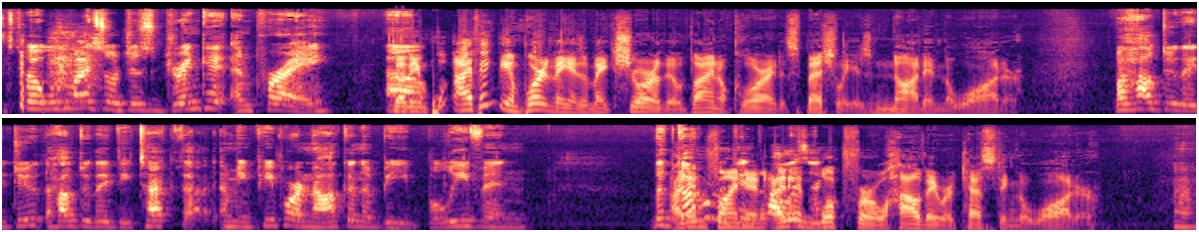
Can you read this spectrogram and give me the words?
so we might as well just drink it and pray. So um, the I think the important thing is to make sure the vinyl chloride, especially, is not in the water. But how do they do? How do they detect that? I mean, people are not going to be believing. The I didn't find any. I didn't look for how they were testing the water. Hmm.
